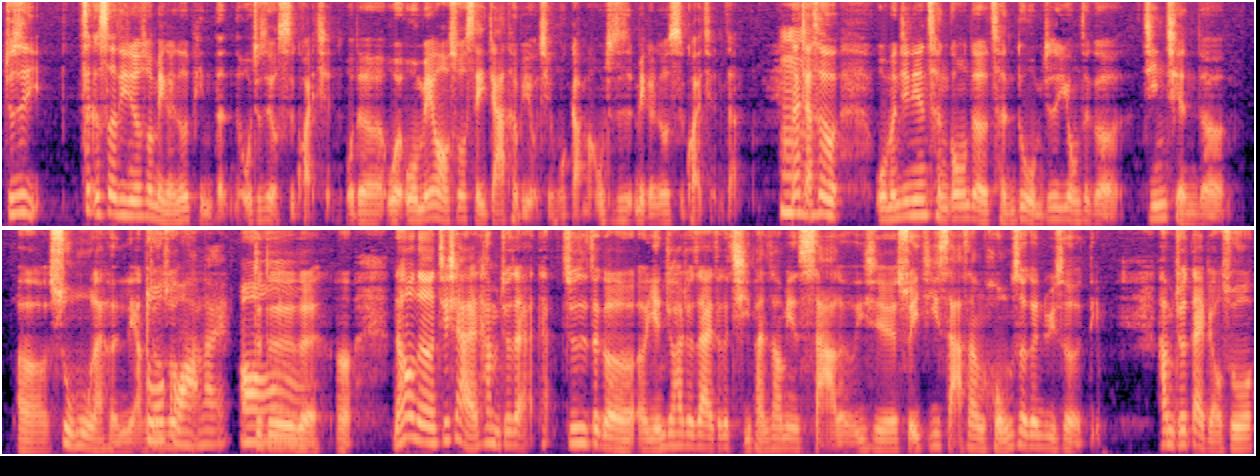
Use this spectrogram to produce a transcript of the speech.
就是这个设定就是说每个人都是平等的，我就是有十块钱，我的我我没有说谁家特别有钱或干嘛，我就是每个人都是十块钱这样。嗯、那假设我们今天成功的程度，我们就是用这个金钱的呃数目来衡量，多寡来，对对对对，嗯，然后呢，接下来他们就在他就是这个呃研究，他就在这个棋盘上面撒了一些随机撒上红色跟绿色的点。他们就代表说，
